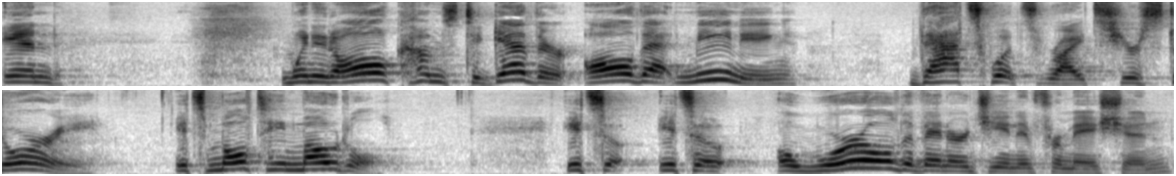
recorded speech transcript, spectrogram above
And when it all comes together, all that meaning, that's what writes your story. It's multimodal. It's a, it's a, a world of energy and information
